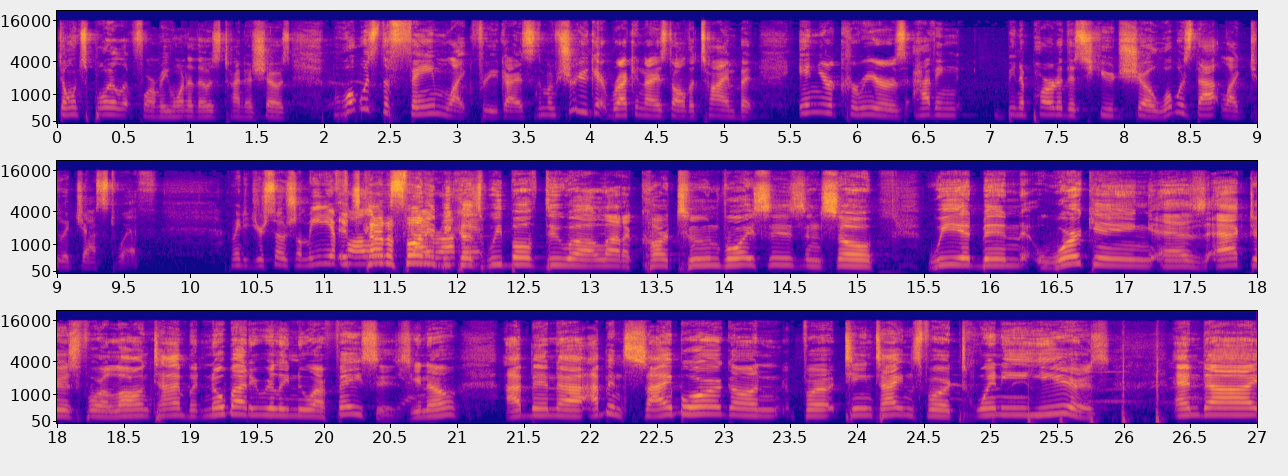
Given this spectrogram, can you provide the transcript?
don't spoil it for me. One of those kind of shows. But what was the fame like for you guys? I'm sure you get recognized all the time, but in your careers, having been a part of this huge show, what was that like to adjust with? I mean, did your social media it's kind of funny skyrocket? because we both do uh, a lot of cartoon voices and so we had been working as actors for a long time but nobody really knew our faces you know? I've been uh, i've been cyborg on for teen titans for 20 years and uh,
